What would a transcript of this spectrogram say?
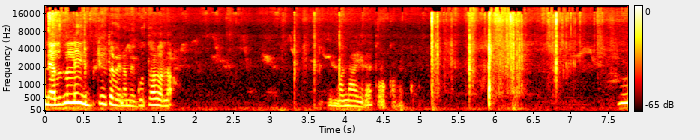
ನೆಲದಲ್ಲಿ ಬಿಟ್ಟಿರ್ತವೆ, ನಮಗೆ ಗೊತ್ತಾಗಲ್ಲ. ಮೀನಾಗಿದೆ ತೊಳ್ಕೊಬೇಕು ಹ್ಞೂ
